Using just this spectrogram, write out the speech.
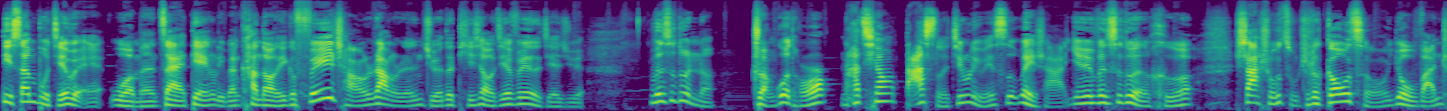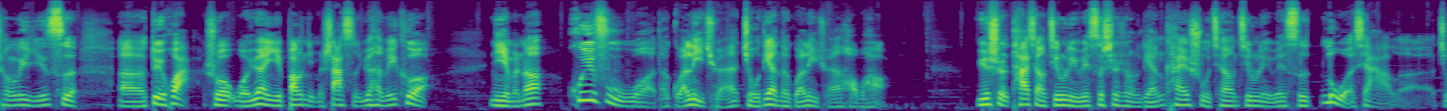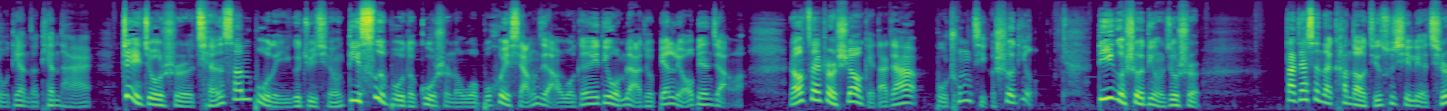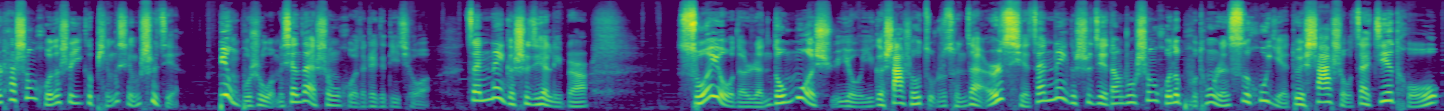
第三部结尾，我们在电影里边看到了一个非常让人觉得啼笑皆非的结局。温斯顿呢，转过头拿枪打死了基努里维斯，为啥？因为温斯顿和杀手组织的高层又完成了一次。呃，对话说：“我愿意帮你们杀死约翰威克，你们呢恢复我的管理权，酒店的管理权，好不好？”于是他向基鲁里维斯身上连开数枪，基鲁里维斯落下了酒店的天台。这就是前三部的一个剧情。第四部的故事呢，我不会详讲，我跟 AD 我们俩就边聊边讲了。然后在这儿需要给大家补充几个设定。第一个设定就是。大家现在看到极速系列，其实它生活的是一个平行世界，并不是我们现在生活的这个地球。在那个世界里边，所有的人都默许有一个杀手组织存在，而且在那个世界当中生活的普通人似乎也对杀手在街头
